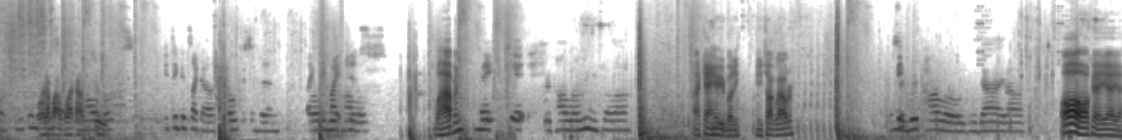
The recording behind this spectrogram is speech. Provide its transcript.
you think What about Black Ops hollow 2? Hoax? You think it's like a hoax and then like they might just What happened? make it Rip Hollow you fell off. I can't hear you, buddy. Can you talk louder? I said Rip Hollow, you died off. Oh, okay, yeah, yeah.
